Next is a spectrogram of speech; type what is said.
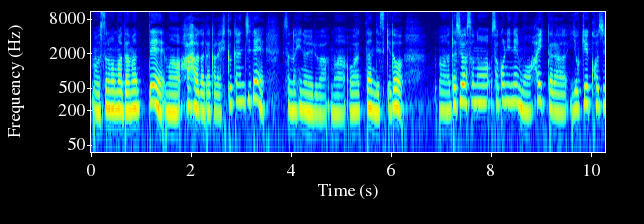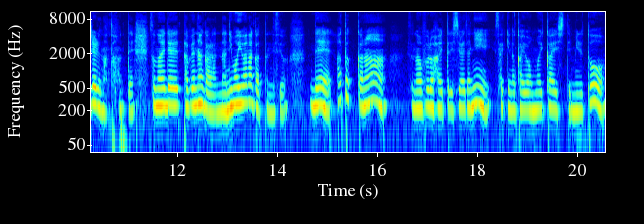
もうそのまま黙って、まあ、母がだから引く感じでその日の夜はまあ終わったんですけど、まあ、私はそのそこにねもう入ったら余計こじれるなと思ってその間食べながら何も言わなかったんですよ。で後からそのお風呂入ったりしてる間にさっきの会話を思い返してみると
